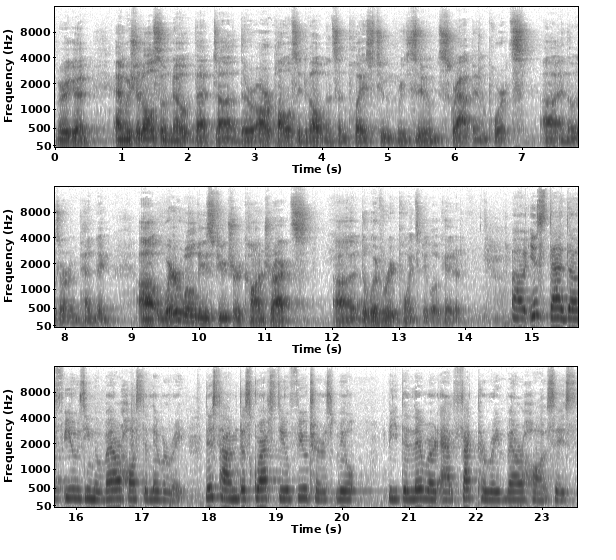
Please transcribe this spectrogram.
Very good. And we should also note that uh, there are policy developments in place to resume scrap imports, uh, and those are impending. Uh, where will these future contracts uh, delivery points be located? Uh, instead of using the warehouse delivery, this time the scrap steel futures will be delivered at factory warehouses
